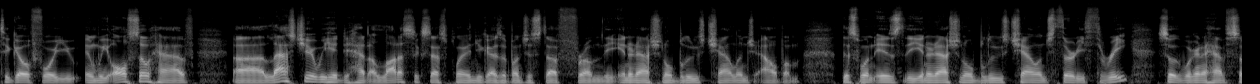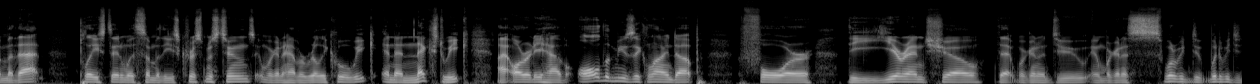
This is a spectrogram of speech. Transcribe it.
to go for you. And we also have, uh, last year we had had a lot of success playing you guys a bunch of stuff from the International Blues Challenge album. This one is the International Blues Challenge 33. So we're going to have some of that placed in with some of these Christmas tunes, and we're going to have a really cool week. And then next week, I already have all the music lined up for the year-end show that we're going to do. And we're going to what did we do? What did we do?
